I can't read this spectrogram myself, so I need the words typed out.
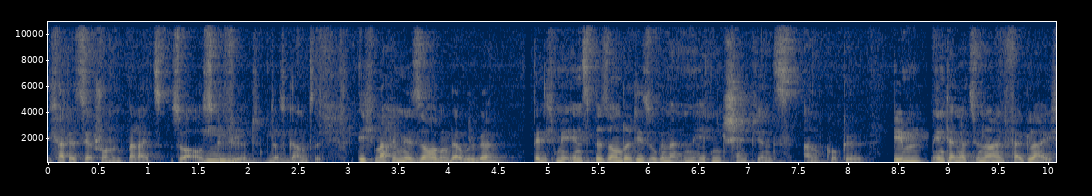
Ich hatte es ja schon bereits so ausgeführt, mhm. das Ganze. Ich mache mir Sorgen darüber, wenn ich mir insbesondere die sogenannten Hidden Champions angucke. Im internationalen Vergleich,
